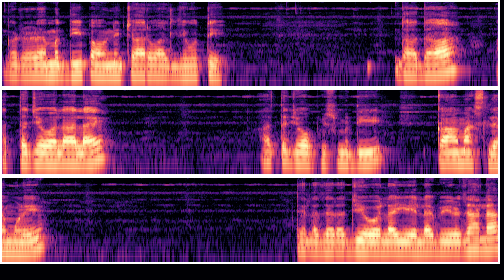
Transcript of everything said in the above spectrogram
घड्याळ्यामध्ये पावणे चार वाजले होते. दादा आत्ता जेवायला आला आहे आज त्याच्या ऑफिसमध्ये काम असल्यामुळे त्याला जरा जेवायला यायला वेळ झाला.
